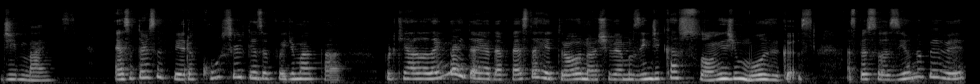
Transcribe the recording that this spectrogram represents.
demais. Essa terça-feira com certeza foi de matar, porque além da ideia da festa retrô, nós tivemos indicações de músicas. As pessoas iam no PV,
